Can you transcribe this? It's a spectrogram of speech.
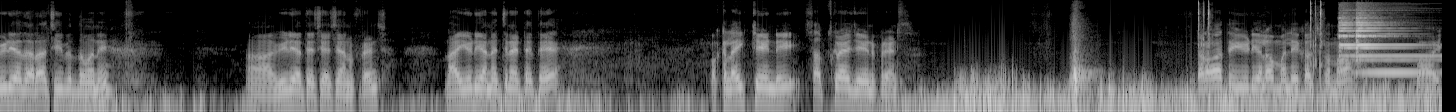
వీడియో ద్వారా చూపిద్దామని వీడియో అయితే చేశాను ఫ్రెండ్స్. నా వీడియో నచ్చినట్టయితే ఒక లైక్ చేయండి సబ్స్క్రైబ్ చేయండి ఫ్రెండ్స్. తర్వాత ఈ వీడియోలో మళ్ళీ కలుసుకుందాం. బాయ్.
